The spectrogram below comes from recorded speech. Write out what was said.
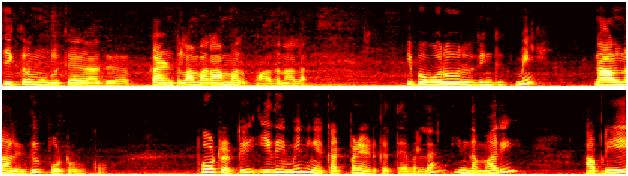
சீக்கிரம் உங்களுக்கு அது கரண்ட்லாம் வராமல் இருக்கும் அதனால். இப்போ ஒரு ஒரு ரிங்குக்குமே நாலு நாலு இது போட்டிருக்கோம். போட்டுட்டு இதையுமே நீங்கள் கட் பண்ணி எடுக்க தேவையில்ல. இந்த மாதிரி அப்படியே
